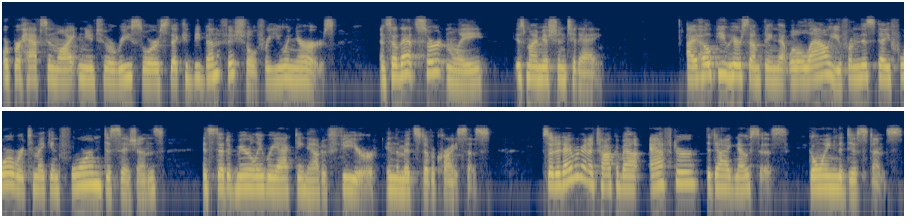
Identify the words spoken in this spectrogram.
or perhaps enlighten you to a resource that could be beneficial for you and yours. And so that certainly is my mission today. I hope you hear something that will allow you from this day forward to make informed decisions instead of merely reacting out of fear in the midst of a crisis. So today we're going to talk about after the diagnosis, going the distance.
